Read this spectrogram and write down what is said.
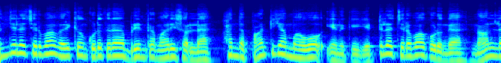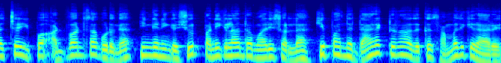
அஞ்சு லட்ச ரூபாய் வரைக்கும் கொடுக்குறேன் அப்படின்ற மாதிரி சொல்ல அந்த பாட்டியம்மாவோ எனக்கு எட்டு லட்ச ரூபாய் கொடுங்க நாலு லட்சம் இப்போ அட்வான்ஸா கொடுங்க. இங்க நீங்க ஷூட் பண்ணிக்கலான்ற மாதிரி சொல்ல. இப்போ அந்த டைரக்டரும் அதுக்கு சம்மதிக்கிறாரு.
